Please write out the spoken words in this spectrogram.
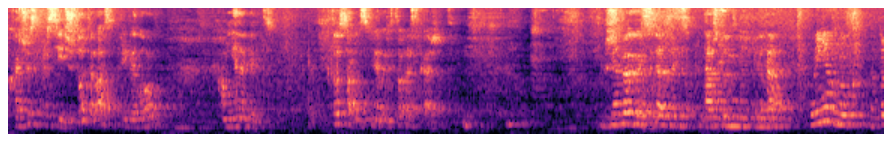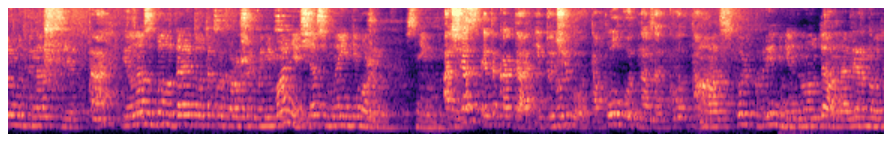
Хочу спросить, что-то вас привело ко мне на лекцию? Кто самый смелый, кто расскажет? Я что могу сказать, Да, что меня привело. Да. У меня внук, которому 12 лет. Так. И у нас было до этого такое хорошее понимание, сейчас мы не можем с ним. А То есть, сейчас это когда и до Вот. чего? Там полгода назад, год там? А столько времени, ну да, наверное, вот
